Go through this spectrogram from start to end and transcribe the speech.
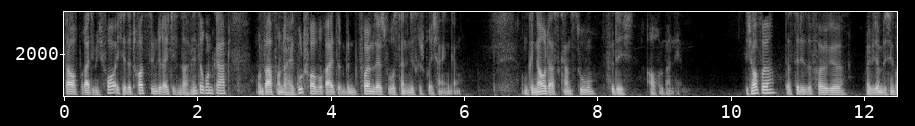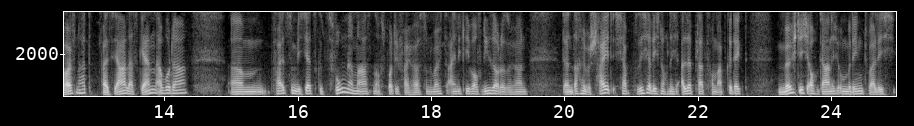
darauf bereite ich mich vor. Ich hätte trotzdem die rechtlichen Sachen im Hintergrund gehabt und war von daher gut vorbereitet und bin voll im Selbstbewusstsein in das Gespräch reingegangen. Und genau das kannst du für dich auch übernehmen. Ich hoffe, dass dir diese Folge mal wieder ein bisschen geholfen hat. Falls ja, lass gerne ein Abo da. Ähm, falls du mich jetzt gezwungenermaßen auf Spotify hörst und du möchtest eigentlich lieber auf dieser oder so hören, dann sag mir Bescheid. Ich habe sicherlich noch nicht alle Plattformen abgedeckt. Möchte ich auch gar nicht unbedingt, weil ich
